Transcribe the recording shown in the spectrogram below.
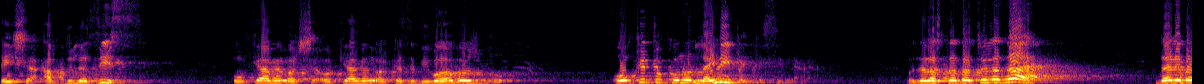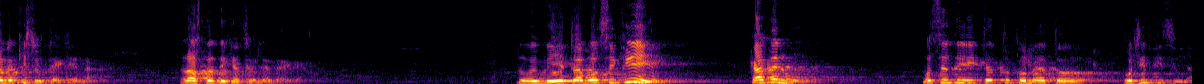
এই শাহ আব্দুল আজিজ, ওকে আমি ওকে আমি ওর কাছে বিবাহ বসবো ওকে তো কোনো লাইনেই পাইতেছি না। ওদের রাস্তাটা চলে যায় দাঁড়িয়ে ভাবে কিছু দেখে না। রাস্তা দেখে চলে যায়। তো ওই মেয়েটা বলছে কি কাদের মেয়ে। বলছে যে এটা তো কোনো এত কঠিন কিছু না।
